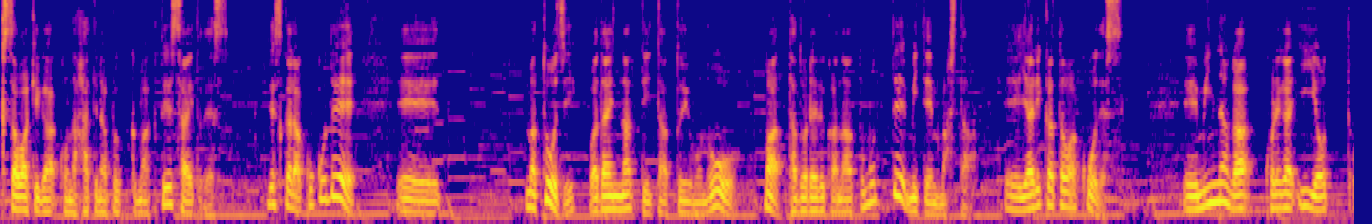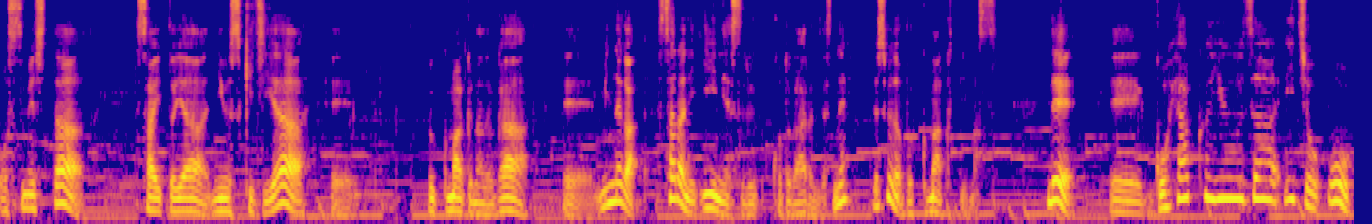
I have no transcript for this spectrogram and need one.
草分けがこのハテナブックマークというサイトです。ですから、ここで、えー、まあ、当時話題になっていたというものを、まあ、辿れるかなと思って見てみました。えー、やり方はこうです。えー、みんながこれがいいよってお勧めしたサイトやニュース記事や、えー、ブックマークなどが、えー、みんながさらにいいねすることがあるんですね。でそういうのをブックマークって言います。で、えー、500ユーザー以上を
